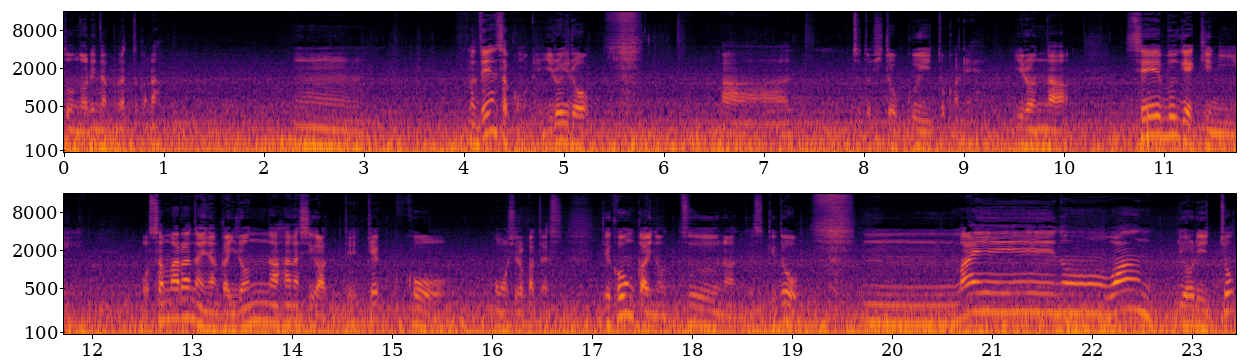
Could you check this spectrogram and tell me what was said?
と乗れなくなったかな。うん、まあ、前作もねいろいろまあちょっと人食いとかねいろんな西部劇に収まらないなんかいろんな話があって結構面白かったです。で今回の2なんですけどうーん前の1よりちょっ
